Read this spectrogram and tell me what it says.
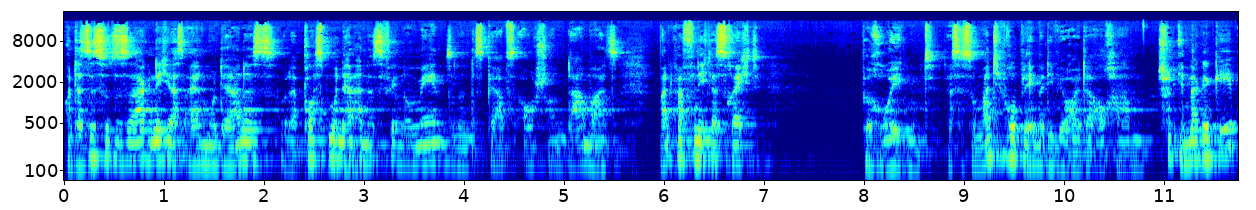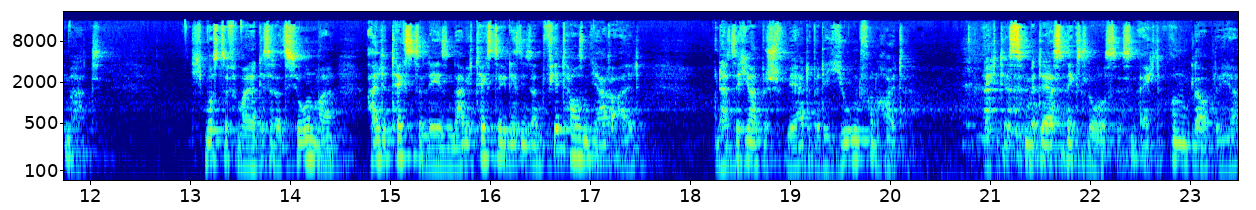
Und das ist sozusagen nicht erst ein modernes oder postmodernes Phänomen, sondern das gab es auch schon damals. Manchmal finde ich das recht beruhigend, dass es so manche Probleme, die wir heute auch haben, schon immer gegeben hat. Ich musste für meine Dissertation mal alte Texte lesen. Da habe ich Texte gelesen, die sind 4000 Jahre alt. Und da hat sich jemand beschwert über die Jugend von heute. Echt, ist, mit der ist nichts los. Das ist echt unglaublich. Ja.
